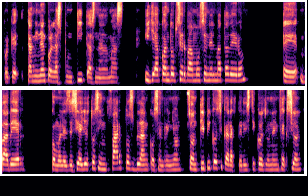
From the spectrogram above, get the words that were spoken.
porque caminan con las puntitas nada más. Y ya cuando observamos en el matadero, eh, va a haber, como les decía yo, estos infartos blancos en riñón. Son típicos y característicos de una infección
